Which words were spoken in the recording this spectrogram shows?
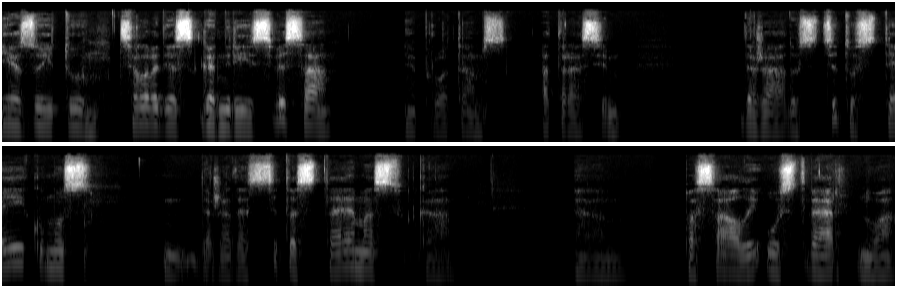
Jēzuītu celvedis gandrīz visā, protams, atrasim dažādus citus teikumus, dažādas citas tēmas, kā um, pasauli uztvērt no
